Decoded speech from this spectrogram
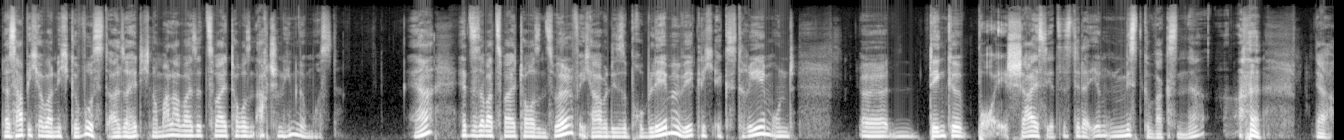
Das habe ich aber nicht gewusst, also hätte ich normalerweise 2008 schon hingemusst. Ja, jetzt ist aber 2012, ich habe diese Probleme wirklich extrem und äh, denke, boah, scheiße, jetzt ist dir da irgendein Mist gewachsen, ne? ja,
